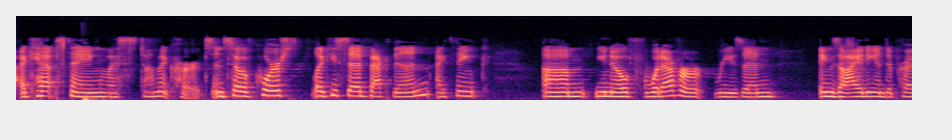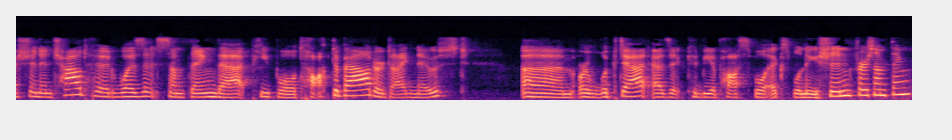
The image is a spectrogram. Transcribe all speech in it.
I kept saying my stomach hurts. And so, of course, like you said back then, I think, um, you know, for whatever reason, anxiety and depression in childhood wasn't something that people talked about or diagnosed. um, or looked at as it could be a possible explanation for something.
